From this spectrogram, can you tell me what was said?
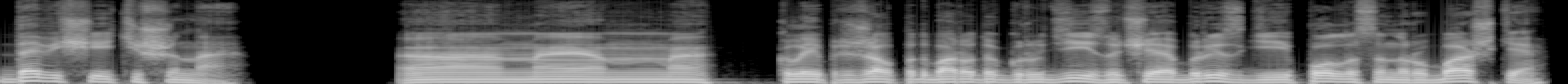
давящая тишина. «Ам, эм...» Клей прижал подбородок к груди, изучая брызги и полосы на рубашке,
